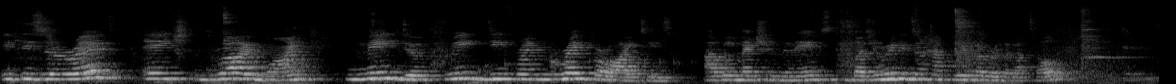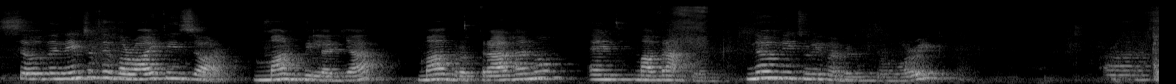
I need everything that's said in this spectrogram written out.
It is a red aged dry wine made of three different grape varieties. I will mention the names, but you really don't have to remember them at all. So, the names of the varieties are Mandilaria, Mavro Tragano, and Mavrante. No need to remember them, don't worry. Uh,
